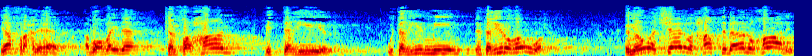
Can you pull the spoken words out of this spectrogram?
يفرح لهذا. أبو عبيدة كان فرحان بالتغيير. وتغيير مين؟ ده تغييره هو. إن هو اتشال واتحط بقاله خالد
